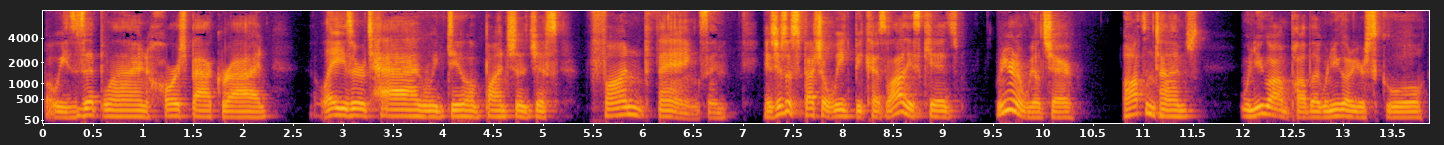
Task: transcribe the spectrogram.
But we zip line, horseback ride, laser tag. We do a bunch of just fun things. And it's just a special week because a lot of these kids, when you're in a wheelchair, oftentimes when you go out in public, when you go to your school,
